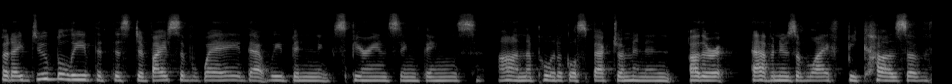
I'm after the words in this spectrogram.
but I do believe that this divisive way that we've been experiencing things on the political spectrum and in other avenues of life because of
